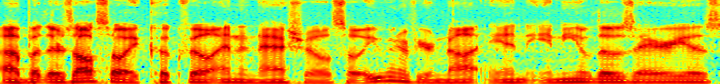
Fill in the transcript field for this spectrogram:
Uh, but there's also a Cookeville and a Nashville. So even if you're not in any of those areas,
